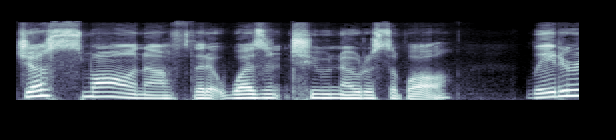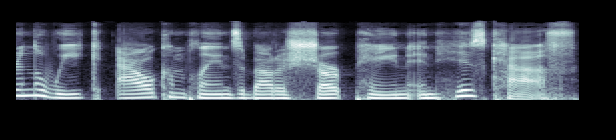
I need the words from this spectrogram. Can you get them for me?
just small enough that it wasn't too noticeable. Later in the week, Al complains about a sharp pain in his calf.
